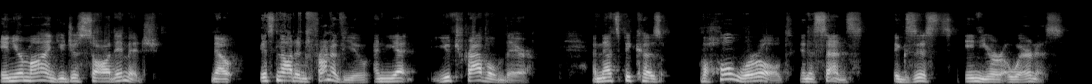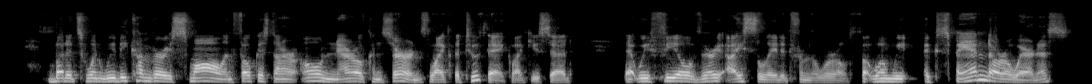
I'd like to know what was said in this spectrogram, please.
in your mind, you just saw an image. Now, it's not in front of you, and yet you traveled there. And that's because the whole world, in a sense, exists in your awareness. But it's when we become very small and focused on our own narrow concerns, like the toothache, like you said, that we feel very isolated from the world. But when we expand our awareness,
